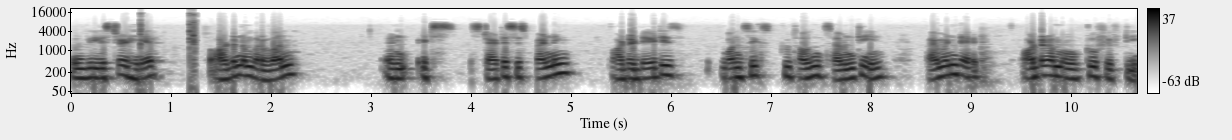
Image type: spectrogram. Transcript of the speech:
will be listed here. So order number one and its status is pending. Order date is 1-6-2017 payment date order amount 250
